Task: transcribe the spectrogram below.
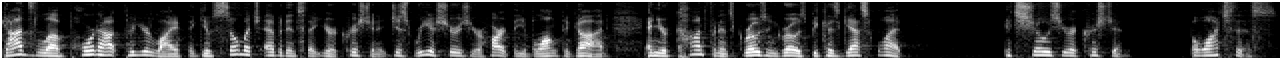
God's love poured out through your life that gives so much evidence that you're a Christian. It just reassures your heart that you belong to God, and your confidence grows and grows because guess what? It shows you're a Christian. But watch this.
